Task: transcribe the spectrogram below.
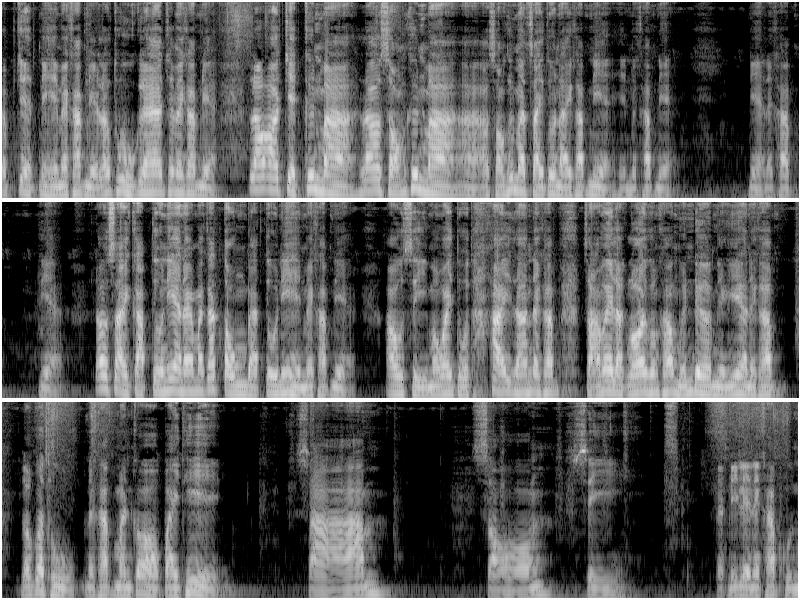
กับเจ็ดเนี่ยเห็นไหมครับเนี่ยเราถูกแล้วใช่ไหมครับเนี่ยเราเอาเจ็ดขึ้นมา เราเอาสองขึ้นมาอ่าเอาสองขึ้นมาใส่ตัวไหนครับเนี่ยเห็นไหมครับเนี่ยเนี่ยนะครับเนี่ยเราใส่กลับตัวเนี้ยนะมันก็ตรงแบบตัวนี้เห็นไหมครับเนี่ยเอาสี่มาไว้ตัวท้ายนั้นนะครับสามไว้หลักร้อยของเขาเหมือนเดิมอย่างเงี้ยนะครับ เราก็ถูกนะครับมันก็ออกไปที่สามสองสี่แบบนี้เลยนะครับคุณ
